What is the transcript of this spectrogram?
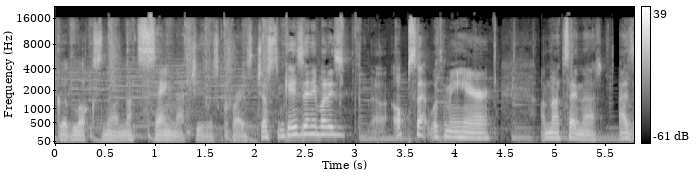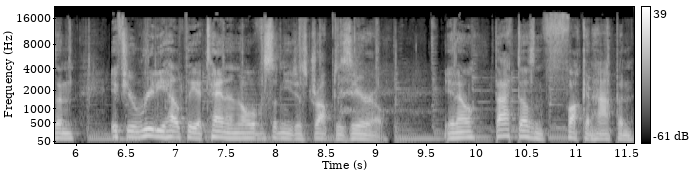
good looks. No, I'm not saying that, Jesus Christ. Just in case anybody's uh, upset with me here, I'm not saying that. As in, if you're really healthy at 10 and all of a sudden you just drop to zero, you know, that doesn't fucking happen.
